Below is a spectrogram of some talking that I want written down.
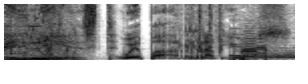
Playlist Huepa Radios.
